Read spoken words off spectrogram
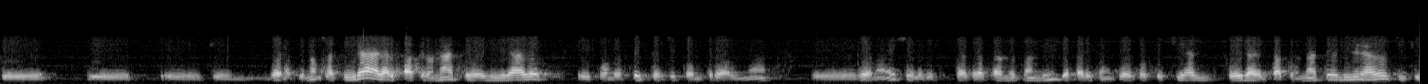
que, eh, que bueno, que no saturara al patronato deliberado eh, con respecto a ese control, ¿no? Eh, bueno, eso es lo que se está tratando también, que aparezca un cuerpo especial fuera del patronato de liberados y que,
